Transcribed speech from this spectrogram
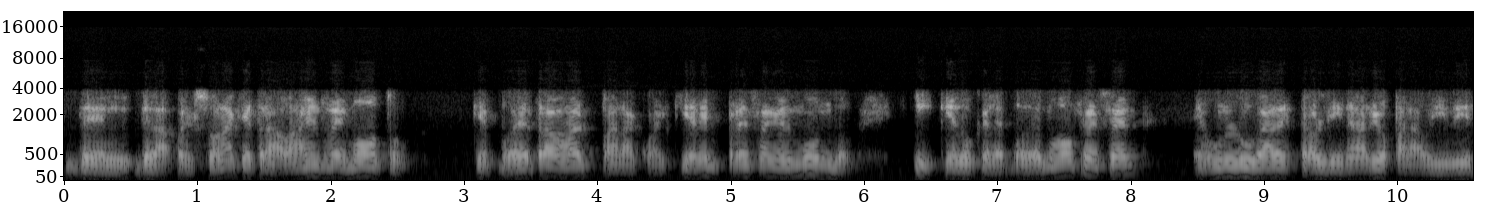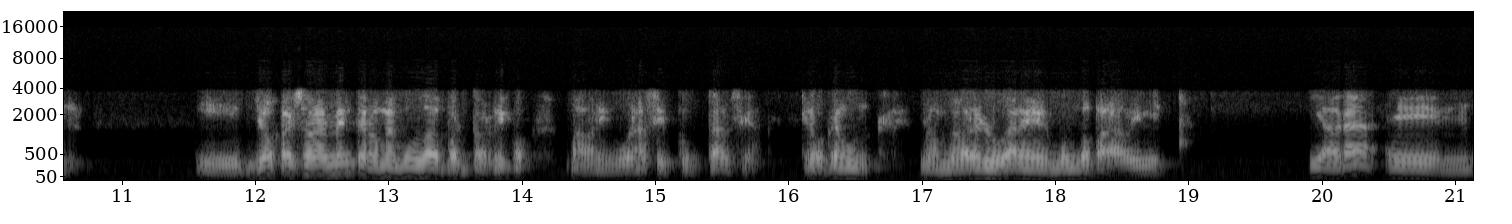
de la persona que trabaja en remoto, que puede trabajar para cualquier empresa en el mundo y que lo que le podemos ofrecer es un lugar extraordinario para vivir. Y yo personalmente no me mudo de Puerto Rico bajo ninguna circunstancia. Creo que es uno de los mejores lugares en el mundo para vivir. Y ahora, eh,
